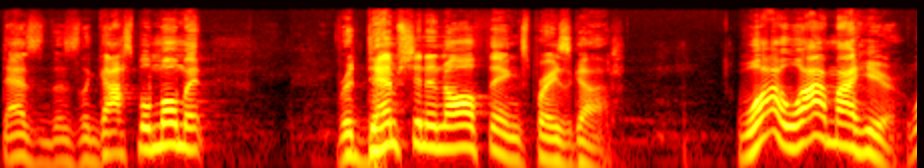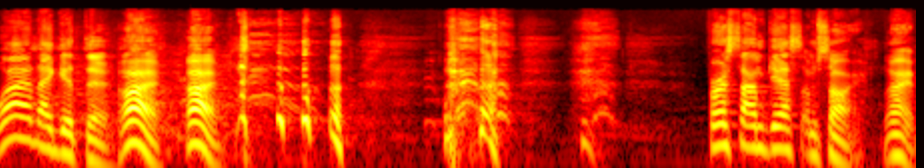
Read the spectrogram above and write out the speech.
That's, that's the gospel moment. Redemption in all things, praise God. Why, why am I here? Why did I get there? All right, all right. First time guest, I'm sorry. All right.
